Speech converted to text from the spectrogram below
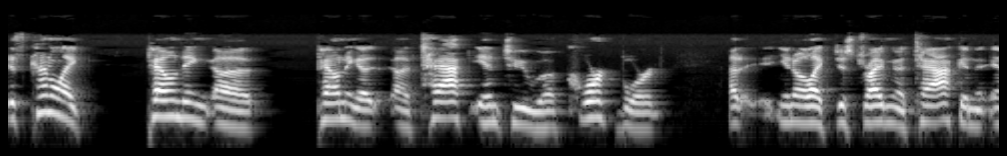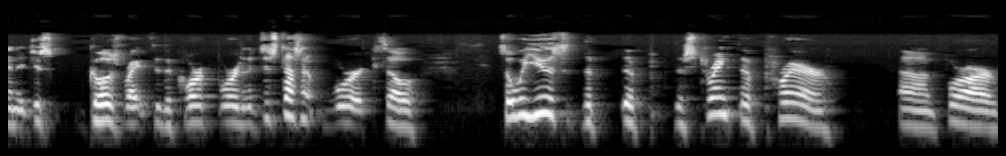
It's kind of like pounding uh, pounding a, a, tack into a cork board. Uh, you know, like just driving a tack and, and it just goes right through the cork board. It just doesn't work. So, so we use the, the, the strength of prayer um, for our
